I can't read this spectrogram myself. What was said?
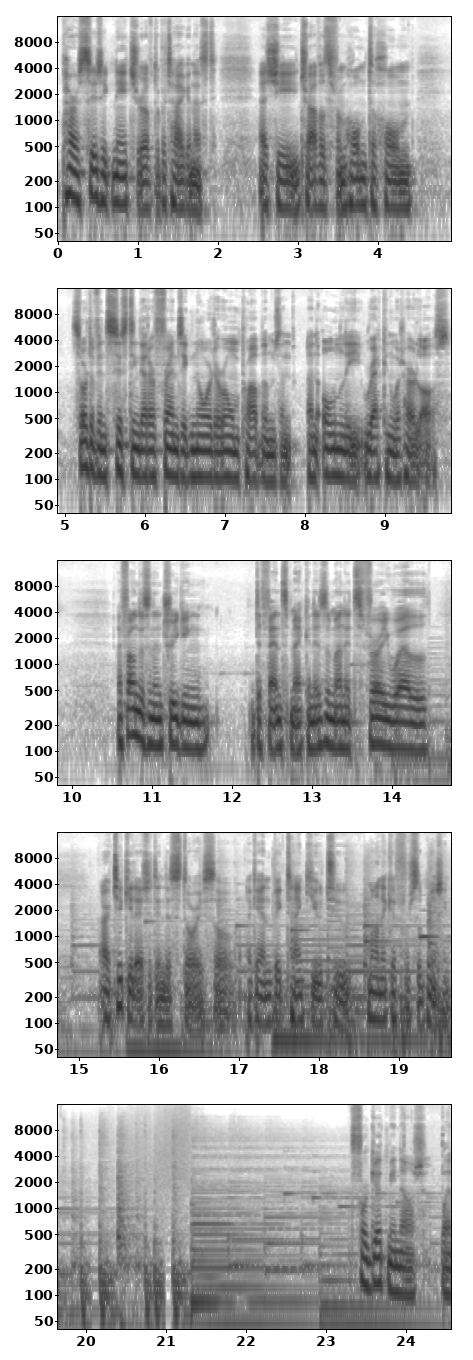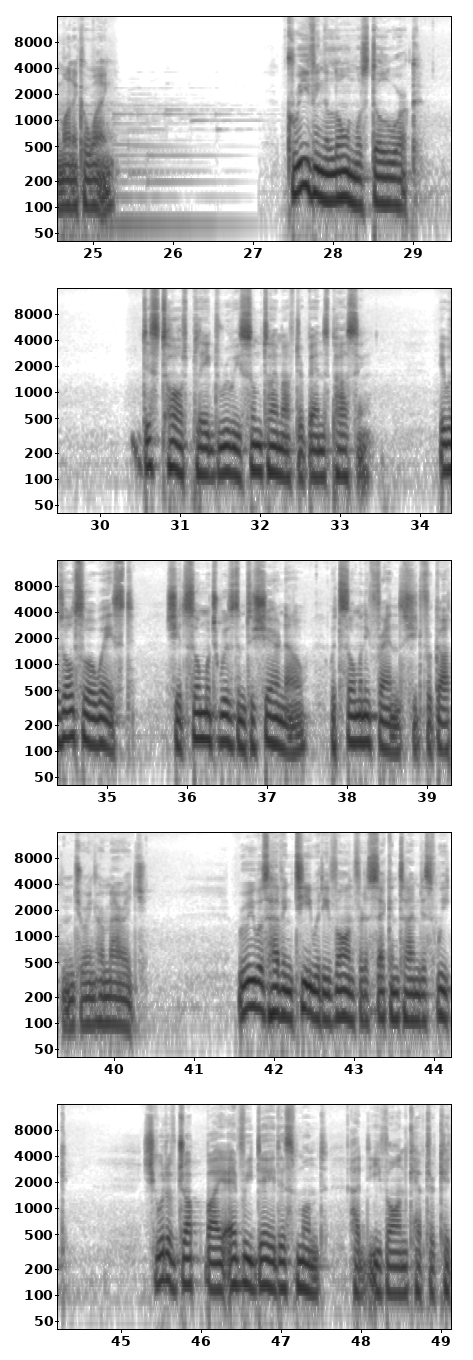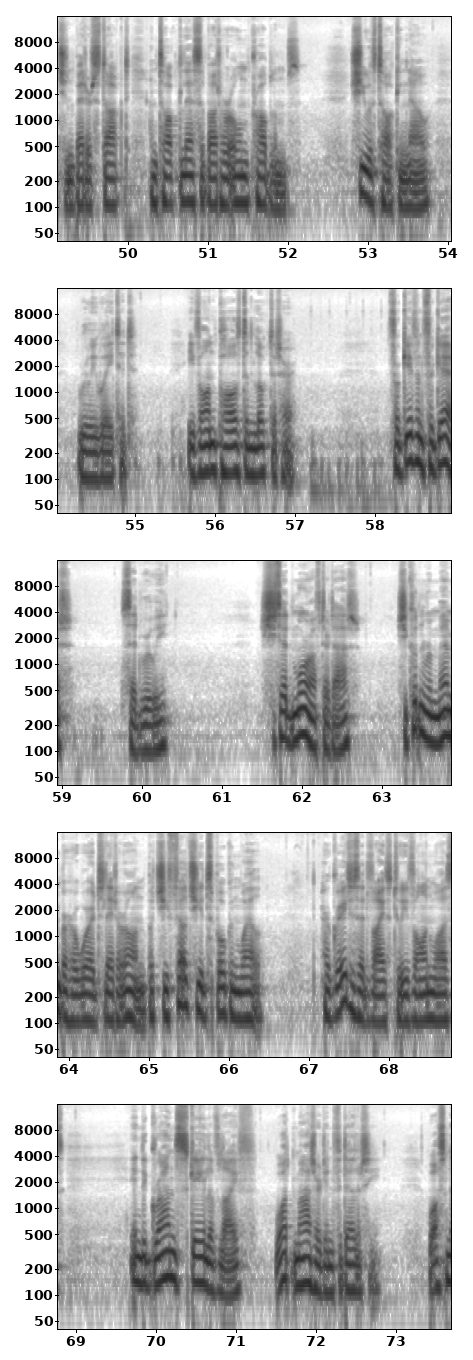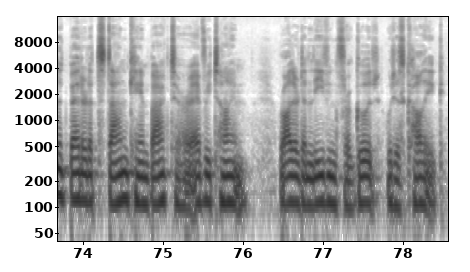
parasitic nature of the protagonist as she travels from home to home, sort of insisting that her friends ignore their own problems and, and only reckon with her loss. I found this an intriguing defense mechanism and it's very well articulated in this story. So, again, big thank you to Monica for submitting. Forget Me Not by Monica Wang. Grieving alone was dull work. This thought plagued Rui some time after Ben's passing. It was also a waste. She had so much wisdom to share now with so many friends she'd forgotten during her marriage. Rui was having tea with Yvonne for the second time this week. She would have dropped by every day this month had Yvonne kept her kitchen better stocked and talked less about her own problems. She was talking now. Rui waited. Yvonne paused and looked at her. Forgive and forget, said Rui. She said more after that. She couldn't remember her words later on, but she felt she had spoken well. Her greatest advice to Yvonne was In the grand scale of life, what mattered infidelity? Wasn't it better that Stan came back to her every time, rather than leaving for good with his colleague?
